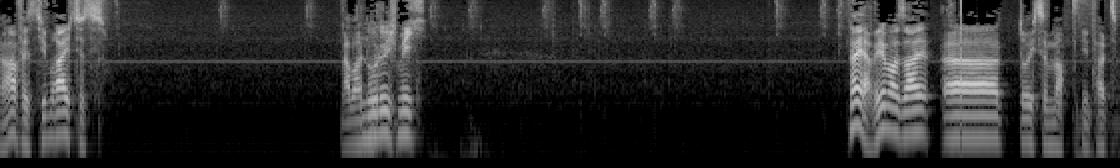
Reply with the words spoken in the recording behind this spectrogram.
Ja, fürs Team reicht es. Aber nur durch mich. Naja, wie dem auch sei, äh, durch sind wir, jedenfalls.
